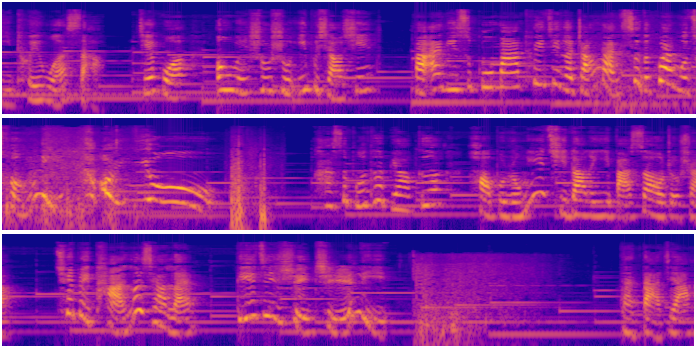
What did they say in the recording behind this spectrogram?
你推我扫，结果欧文叔叔一不小心把爱丽丝姑妈推进了长满刺的灌木丛里。哎呦！卡斯伯特表哥好不容易骑到了一把扫帚上，却被弹了下来，跌进水池里。但大家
